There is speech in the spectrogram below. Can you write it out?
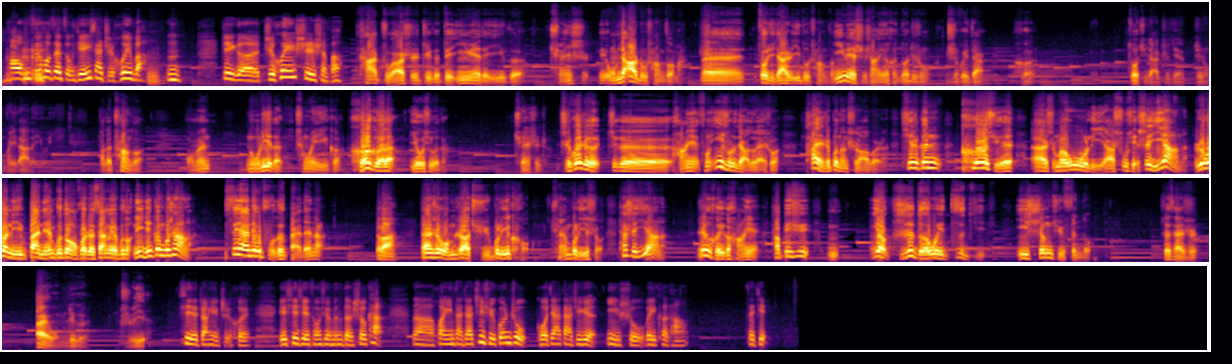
好，我们最后再总结一下指挥吧。嗯嗯，这个指挥是什么？它主要是这个对音乐的一个诠释，我们叫二度创作嘛。呃，作曲家是一度创作，音乐史上有很多这种指挥家和作曲家之间这种伟大的友谊。把它创作，我们努力的成为一个合格的、优秀的诠释者。指挥这个这个行业，从艺术的角度来说，它也是不能吃老本的。其实跟科学，呃，什么物理啊、数学是一样的。如果你半年不动或者三个月不动，你已经跟不上了。虽然这个谱子摆在那儿，对吧？但是我们知道，曲不离口，拳不离手，它是一样的。任何一个行业，它必须嗯，要值得为自己一生去奋斗。这才是爱我们这个职业。谢谢张毅指挥，也谢谢同学们的收看。那欢迎大家继续关注国家大剧院艺术微课堂，再见。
